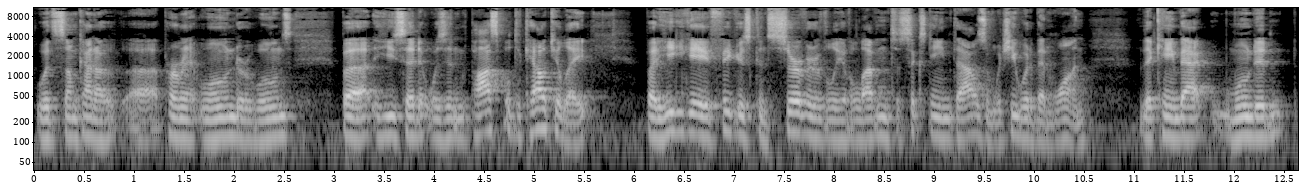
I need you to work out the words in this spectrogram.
with some kind of uh, permanent wound or wounds, but he said it was impossible to calculate. But he gave figures conservatively of 11 to 16,000, which he would have been one, that came back wounded,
